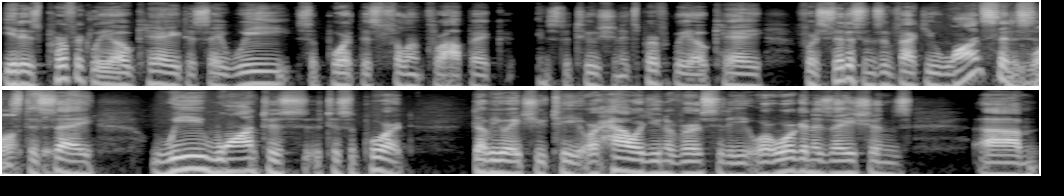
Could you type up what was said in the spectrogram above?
it is perfectly okay to say we support this philanthropic institution. It's perfectly okay for citizens. In fact, you want citizens want to say we want to to support WHUT or Howard University or organizations um,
